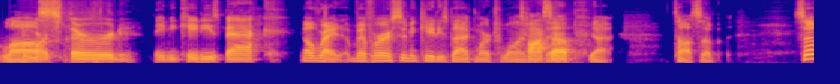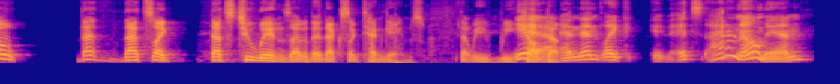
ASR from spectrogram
on Loss. March 3rd. Maybe KD's back. Oh, right. But if we're assuming KD's back March 1. Toss then- up. Yeah. Toss up. So that that's like that's two wins out of the next like 10 games that we we Yeah, up. and then like it, it's I don't know, man.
